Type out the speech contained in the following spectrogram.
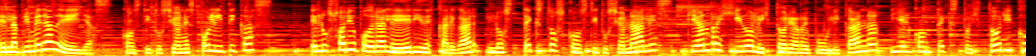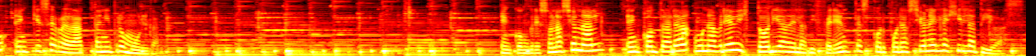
En la primera de ellas, Constituciones Políticas, el usuario podrá leer y descargar los textos constitucionales que han regido la historia republicana y el contexto histórico en que se redactan y promulgan. Congreso Nacional encontrará una breve historia de las diferentes corporaciones legislativas,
